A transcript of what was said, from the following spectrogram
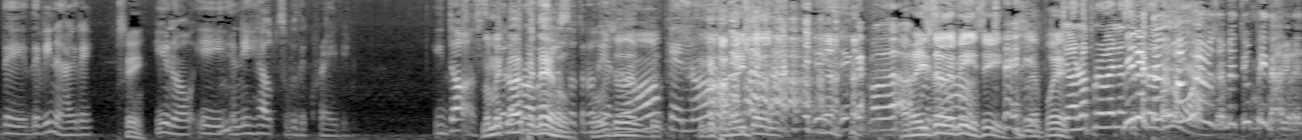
de, de vinagre, Sí. you know, y and it helps with the craving. It does. No me Yo lo cojas probé pendejo. de- No, de- que de no. que para reírte de, para reírte de mí, sí. Después. Yo lo probé los Mira, otros este días. mamahuevo se metió un vinagre.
